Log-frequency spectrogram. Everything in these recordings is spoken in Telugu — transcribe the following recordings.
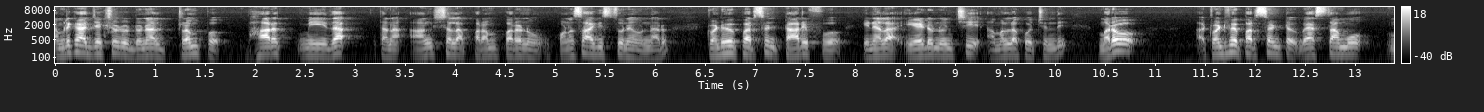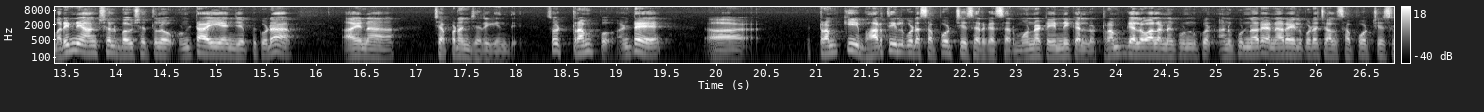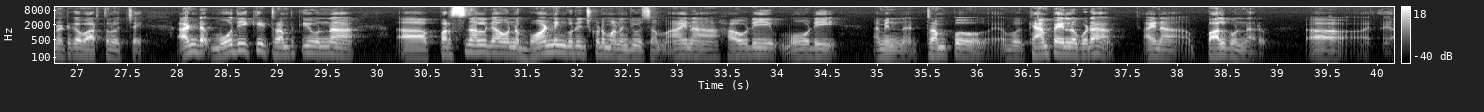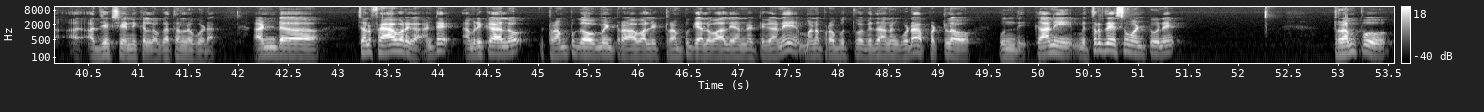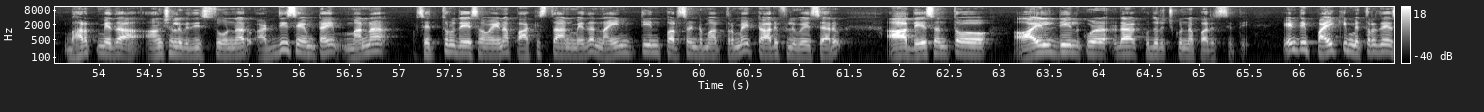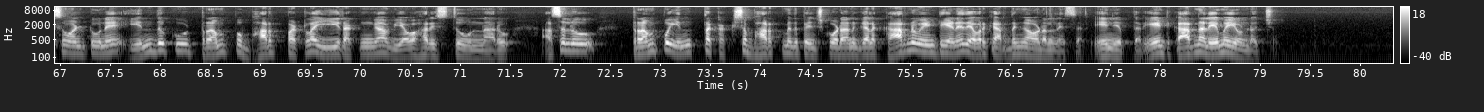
అమెరికా అధ్యక్షుడు డొనాల్డ్ ట్రంప్ భారత్ మీద తన ఆంక్షల పరంపరను కొనసాగిస్తూనే ఉన్నారు. ట్వంటీ ఫైవ్ పర్సెంట్ టారిఫ్ ఈ నెల ఏడు నుంచి అమల్లోకి వచ్చింది. మరో ట్వంటీ ఫైవ్ పర్సెంట్ వేస్తాము మరిన్ని ఆంక్షలు భవిష్యత్తులో ఉంటాయి అని చెప్పి కూడా ఆయన చెప్పడం జరిగింది. సో ట్రంప్ అంటే ట్రంప్కి భారతీయులు కూడా సపోర్ట్ చేశారు కదా సార్ మొన్నటి ఎన్నికల్లో. ట్రంప్ గెలవాలని అనుకున్నారు. ఎన్ఆర్ఐలు కూడా చాలా సపోర్ట్ చేసినట్టుగా వార్తలు వచ్చాయి. అండ్ మోదీకి ట్రంప్కి ఉన్న పర్సనల్గా ఉన్న బాండింగ్ గురించి కూడా మనం చూసాం. ఆయన howdy Modi I mean Trump క్యాంపెయిన్లో కూడా ఆయన పాల్గొన్నారు. అధ్యక్ష ఎన్నికల్లో గతంలో కూడా. అండ్ చాలా ఫేవర్గా అంటే అమెరికాలో ట్రంప్ గవర్నమెంట్ రావాలి ట్రంప్ గెలవాలి అన్నట్టుగానే మన ప్రభుత్వ విధానం కూడా అప్పట్లో ఉంది. కానీ మిత్రదేశం అంటూనే ట్రంప్ భారత్ మీద ఆంక్షలు విధిస్తూ ఉన్నారు. అట్ ది సేమ్ టైం మన శత్రు దేశమైన పాకిస్తాన్ మీద నైన్టీన్ పర్సెంట్ మాత్రమే టారిఫ్లు వేశారు. ఆ దేశంతో ఆయిల్ డీల్ కూడా కుదుర్చుకున్న పరిస్థితి. ఏంటి? పైకి మిత్రదేశం అంటూనే ఎందుకు ట్రంప్ భారత్ పట్ల ఈ రకంగా వ్యవహరిస్తూ ఉన్నారు? అసలు ట్రంప్ ఇంత కక్ష భారత్ మీద పెంచుకోవడానికి గల కారణం ఏంటి అనేది ఎవరికి అర్థం కావడం లేదు సార్. ఏం చెప్తారు? ఏంటి? కారణాలు ఏమై ఉండొచ్చు?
